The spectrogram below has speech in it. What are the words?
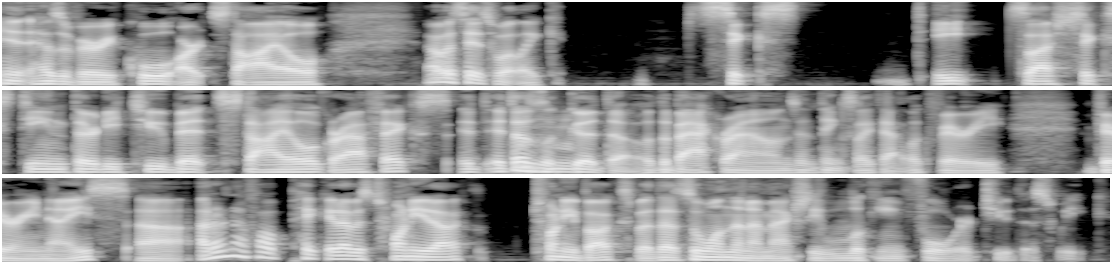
It has a very cool art style. I would say it's what like six eight slash 16 32 bit style graphics it, it does mm-hmm. look good though the backgrounds and things like that look very very nice uh, i don't know if i'll pick it up as 20 20 bucks but that's the one that i'm actually looking forward to this week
